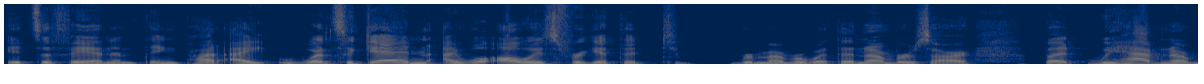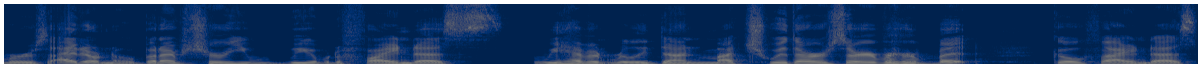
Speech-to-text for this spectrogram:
It's a fandom thing pod. I once again, I will always forget that to remember what the numbers are, but we have numbers. I don't know, but I'm sure you will be able to find us. We haven't really done much with our server, but go find us.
